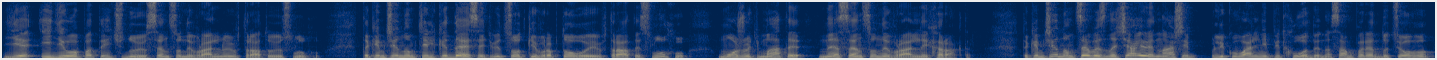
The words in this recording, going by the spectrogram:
є ідіопатичною сенсоневральною втратою слуху. Таким чином, тільки 10% раптової втрати слуху можуть мати несенсоневральний характер. Таким чином, це визначає наші лікувальні підходи насамперед до цього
